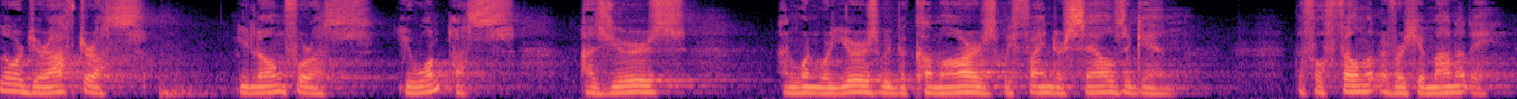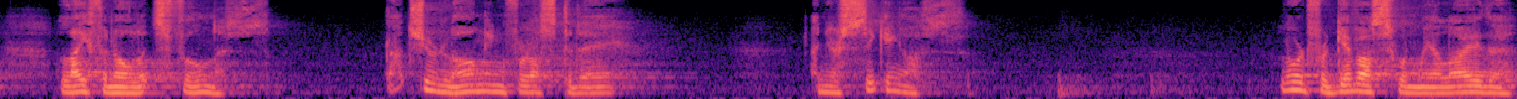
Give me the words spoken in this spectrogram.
Lord, you're after us. You long for us. You want us as yours. And when we're yours, we become ours. We find ourselves again. the fulfillment of our humanity, life in all its fullness. That's your longing for us today. And you're seeking us. Lord, forgive us when we allow the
